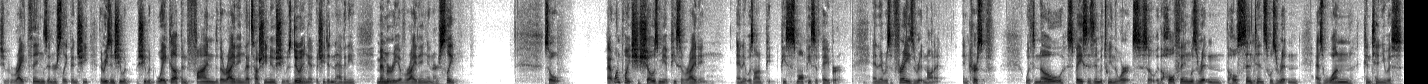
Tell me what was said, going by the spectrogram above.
She would write things in her sleep, and she the reason she would she would wake up and find the writing. That's how she knew she was doing it, but she didn't have any memory of writing in her sleep. So at one point she shows me a piece of writing and it was on a piece small piece of paper and there was a phrase written on it in cursive with no spaces in between the words so the whole thing was written the whole sentence was written as one continuous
